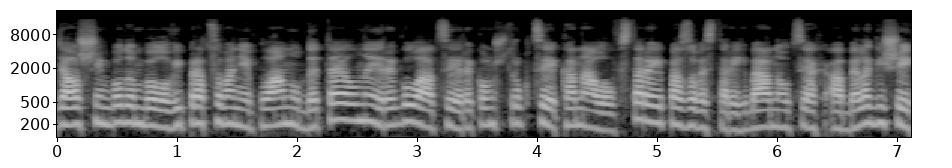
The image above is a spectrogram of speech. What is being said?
Ďalším bodom bolo vypracovanie plánu detailnej regulácie rekonštrukcie kanálov v Starej Pazove, Starých Bánovciach a Belegiši.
